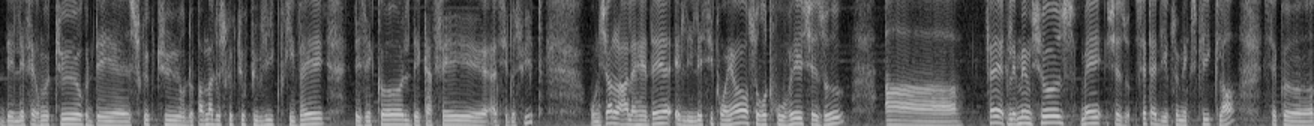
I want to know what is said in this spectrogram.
les fermetures des structures, de pas mal de structures publiques, privées, des écoles, des cafés, euh, ainsi de suite. Les citoyens se retrouvaient chez eux à faire les mêmes choses mais chez eux. C'est-à-dire, je m'explique là, c'est que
